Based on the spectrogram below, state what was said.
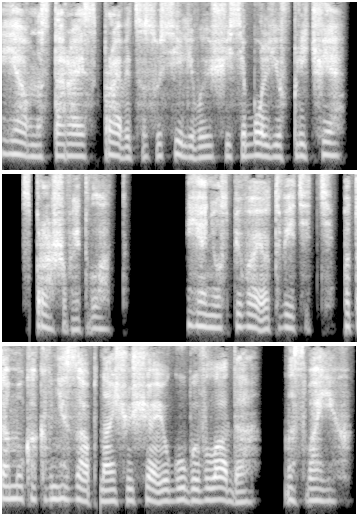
Явно стараясь справиться с усиливающейся болью в плече, спрашивает Влад. Я не успеваю ответить, потому как внезапно ощущаю губы Влада на своих.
